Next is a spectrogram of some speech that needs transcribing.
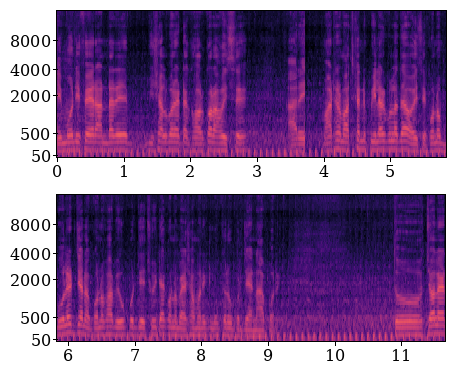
এই মডিফাইয়ের আন্ডারে বিশাল বড় একটা ঘর করা হয়েছে, আর এই মাঠের মাঝখানে পিলারগুলো দেওয়া হয়েছে। কোনো বুলেট যেন কোনোভাবে উপর দিয়ে ছুঁইটা কোনো বেসামরিক লোকের উপর যায় না পড়ে। তো চলেন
